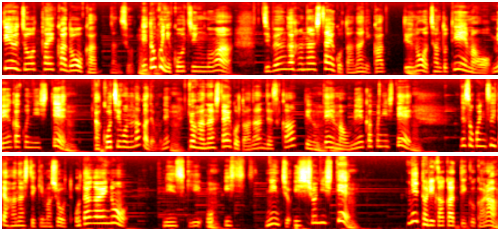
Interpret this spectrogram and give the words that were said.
ていう状態かどうかなんですよ。で、特にコーチングは自分が話したいことは何かっていうのをちゃんとテーマを明確にして、うん、あコーチングの中でもね、うん、今日話したいことは何ですかっていうのをテーマを明確にして、うん。うん、でそこについて話していきましょうってお互いの認識を、認知を一緒にして、ね、取り掛かっていくから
